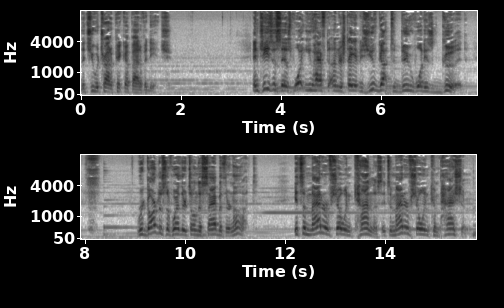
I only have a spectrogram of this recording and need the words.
that you would try to pick up out of a ditch? And Jesus says, What you have to understand is you've got to do what is good, regardless of whether it's on the Sabbath or not. It's a matter of showing kindness, it's a matter of showing compassion.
